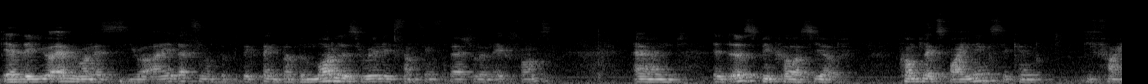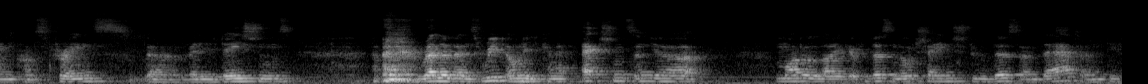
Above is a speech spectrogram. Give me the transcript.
yeah, the UI, everyone has UI, that's not the big thing, but the model is really something special in XForms. And it is because you have complex bindings, you can define constraints, uh, validations, relevance, read only, you can have actions in your model, like if this no change, do this and that, and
